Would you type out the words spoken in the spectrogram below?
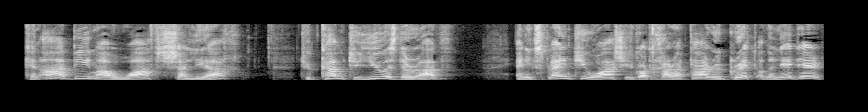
can I be my wife's shaliach to come to you as the Rav and explain to you why she's got charata, regret on the neder,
